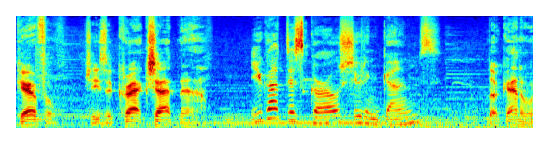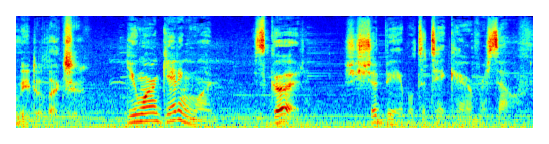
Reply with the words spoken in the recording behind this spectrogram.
Careful, she's a crack shot now. You got this girl shooting guns? Look, I don't need a lecture. You weren't getting one. It's good. She should be able to take care of herself.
